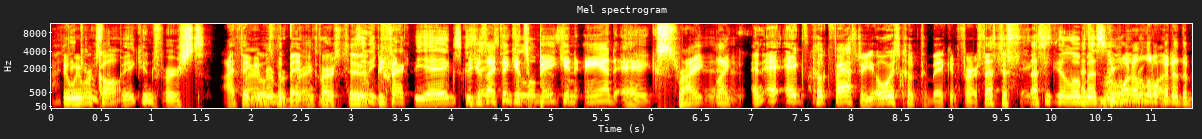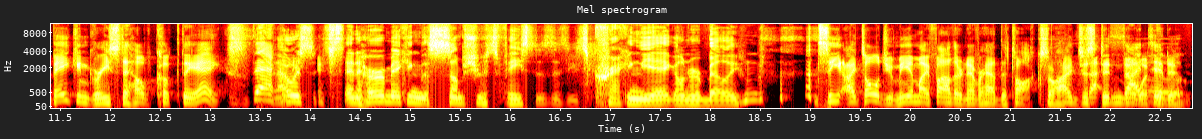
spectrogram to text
I Do think we it was the recall? bacon first. I think If it was the bacon correctly. first, too. he Because- crack the eggs? Because I think it's little messy. bacon and eggs, right? Yeah. Like And e- eggs cook faster. You always cook the bacon first. That's just Eggs that's get a little messy. you want a little one. bit of the bacon grease to help cook the eggs. exactly. And I was It's, and her making the sumptuous faces as he's cracking the egg on her belly. see, I told you, me and my father never had the talk, so I just Si- didn't know what tip, to do.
